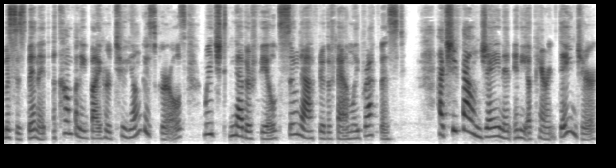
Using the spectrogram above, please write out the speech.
Mrs. Bennet, accompanied by her two youngest girls, reached Netherfield soon after the family breakfast. Had she found Jane in any apparent danger,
